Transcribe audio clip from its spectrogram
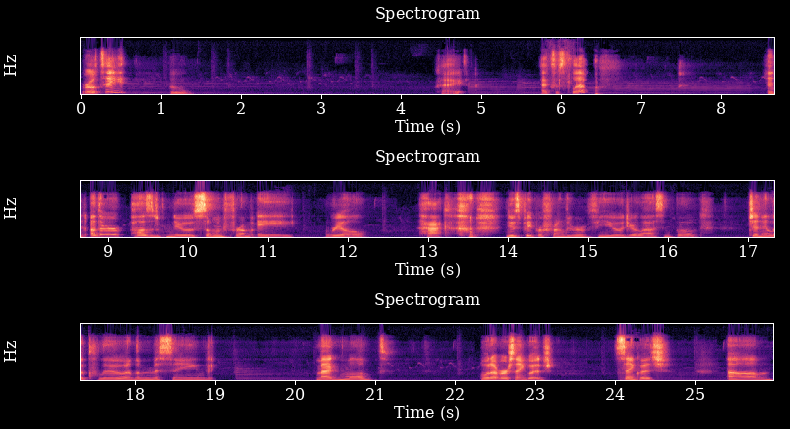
Rotate? Ooh. Okay. X's flip. In other positive news, someone from a real hack newspaper finally reviewed your last book, Jenny LeClue and the Missing Magmod, whatever language. Sandwich. Um,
